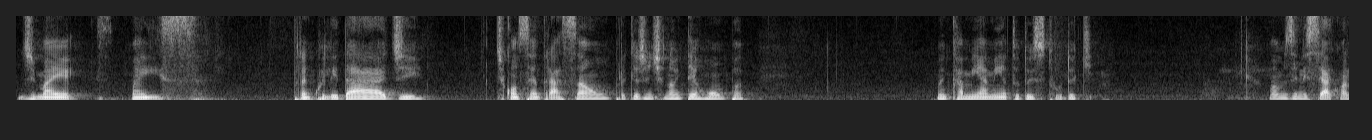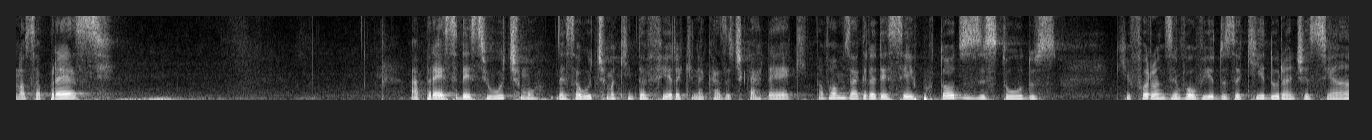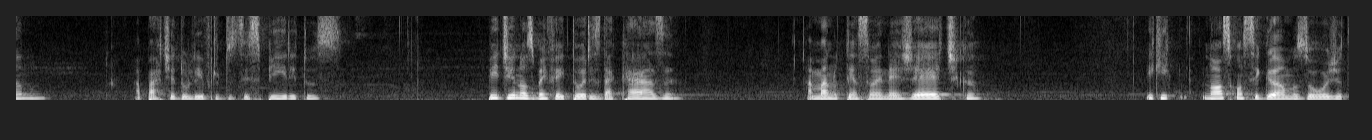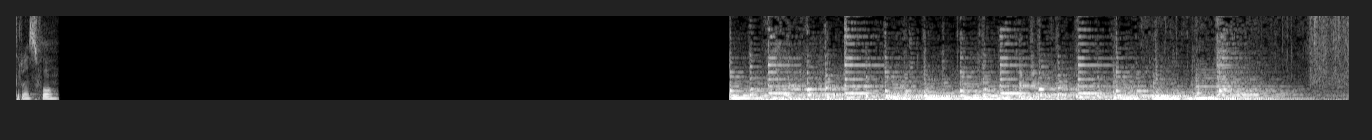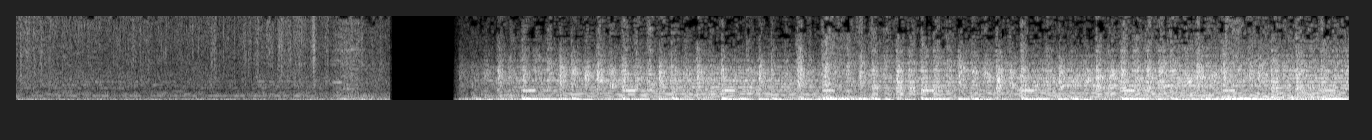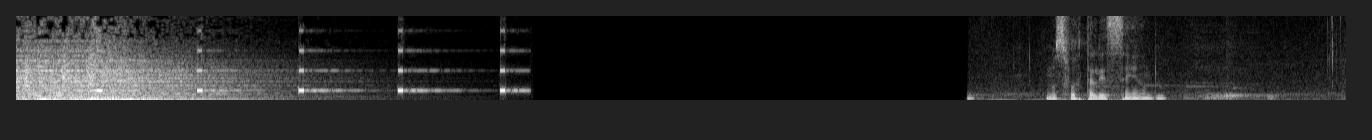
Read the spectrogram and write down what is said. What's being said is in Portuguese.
de mais, mais tranquilidade, de concentração, para que a gente não interrompa o encaminhamento do estudo aqui. Vamos iniciar com a nossa prece. A prece desse último, dessa última quinta-feira aqui na casa de Kardec. Então vamos agradecer por todos os estudos que foram desenvolvidos aqui durante esse ano, a partir do livro dos Espíritos, pedindo aos benfeitores da casa a manutenção energética e que nós consigamos hoje transformar nos fortalecendo,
